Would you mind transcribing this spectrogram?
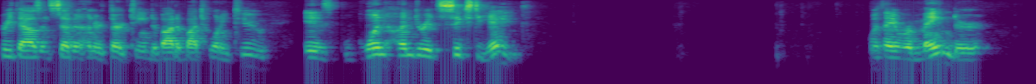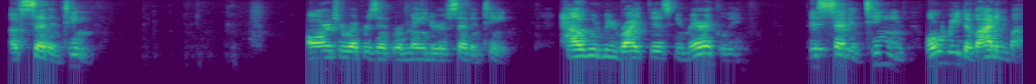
3,713 divided by 22 is 168 with a remainder of 17. R to represent remainder of 17. How would we write this numerically? This 17, what were we dividing by?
